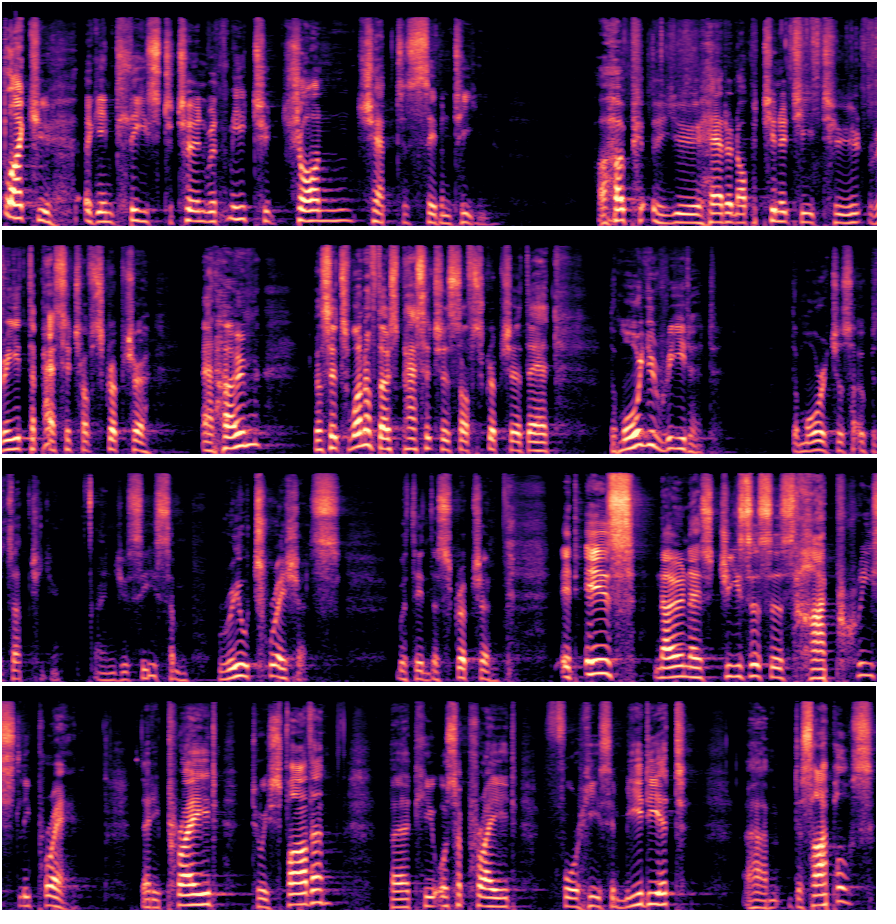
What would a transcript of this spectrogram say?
I'd like you, again, please, to turn with me to John chapter 17. I hope you had an opportunity to read the passage of Scripture at home, because it's one of those passages of Scripture that the more you read it, the more it just opens up to you. And you see some real treasures within the Scripture. It is known as Jesus' high priestly prayer that he prayed to his Father, but he also prayed for his immediate um, disciples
